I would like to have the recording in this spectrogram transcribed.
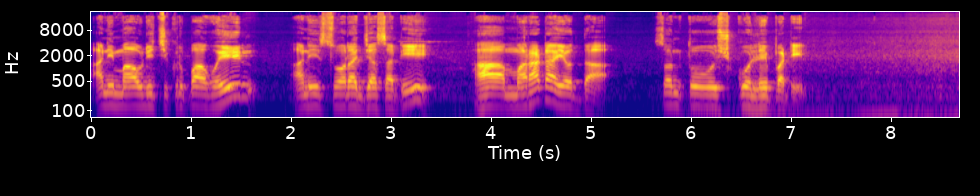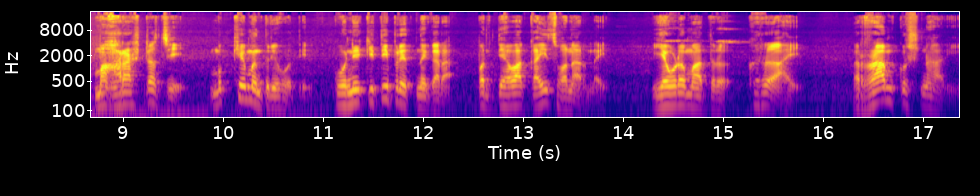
आणि माऊलीची कृपा होईल आणि स्वराज्यासाठी हा मराठा योद्धा संतोष कोल्हे पाटील महाराष्ट्राचे मुख्यमंत्री होतील. कोणी किती प्रयत्न करा पण तेव्हा काहीच होणार नाही. एवढं मात्र खरं आहे. रामकृष्ण हरी.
